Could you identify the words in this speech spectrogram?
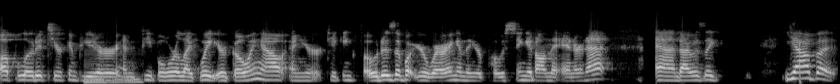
upload it to your computer mm-hmm. and people were like wait you're going out and you're taking photos of what you're wearing and then you're posting it on the internet? And i was like yeah but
